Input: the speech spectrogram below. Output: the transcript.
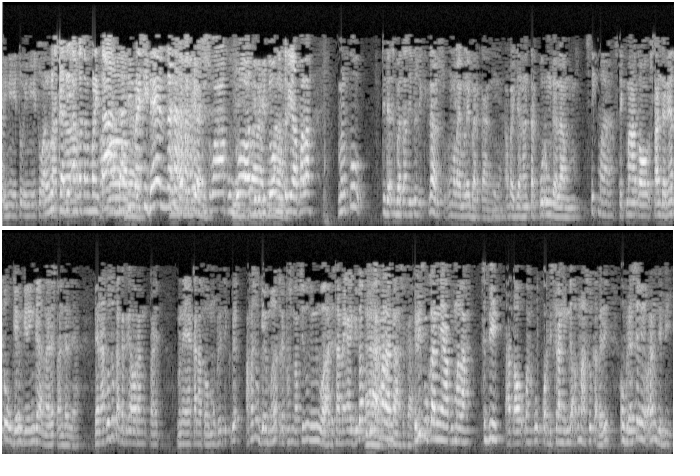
ini itu ini itu Lulus jadi anggota pemerintah, Oh, jadi iya. presiden. dapat beasiswa kumlot Beasiswa, gitu-gitu menteri apalah menurutku tidak sebatas itu sih kita harus mulai melebarkan Iya. apa ya, jangan terkurung dalam Stigma. stigma atau standarnya tuh UGM gini enggak nggak ada standarnya dan aku suka ketika orang tanya- menanyakan atau mengkritik dia apa sih UGM banget representasi itu ini? Wah ada sampai kayak gitu aku Nah, suka malah suka, suka. jadi bukannya aku malah sedih atau wah aku kok diserang enggak aku malah suka berarti oh berhasil nih orang jadi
